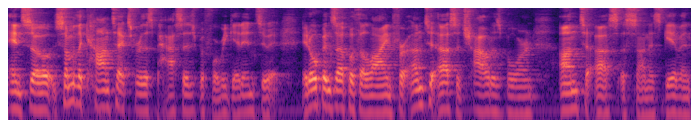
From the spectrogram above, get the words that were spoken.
And so, some of the context for this passage before we get into it, it opens up with a line For unto us a child is born, unto us a son is given.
